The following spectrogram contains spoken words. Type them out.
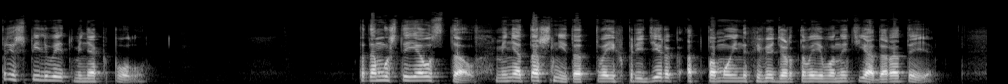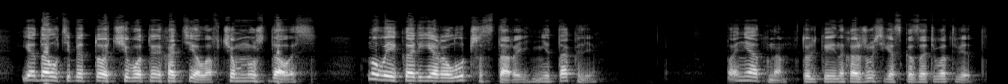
пришпиливает меня к полу. «Потому что я устал. Меня тошнит от твоих придирок, от помойных ведер твоего нытья, Доротея. Я дал тебе то, чего ты хотела, в чем нуждалась. Новая карьера лучше старой, не так ли?» «Понятно, только и нахожусь я сказать в ответ».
